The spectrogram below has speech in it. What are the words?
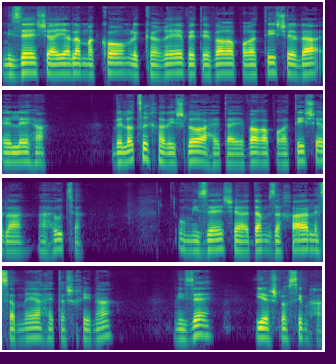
מזה שהיה לה מקום לקרב את איבר הפרטי שלה אליה, ולא צריכה לשלוח את האיבר הפרטי שלה החוצה. ומזה שהאדם זכה לשמח את השכינה, מזה יש לו שמחה.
